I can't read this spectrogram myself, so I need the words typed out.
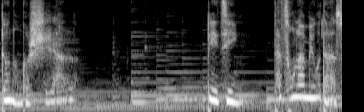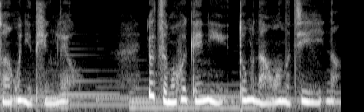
都能够释然了。毕竟他从来没有打算为你停留。又怎么会给你多么难忘的记忆呢？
